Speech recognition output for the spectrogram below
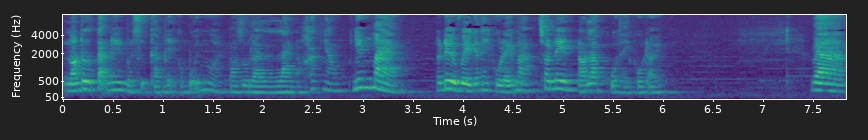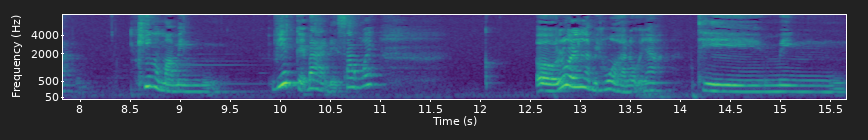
Nó được tạo nên bởi sự cảm nhận của mỗi người mặc dù là là nó khác nhau. Nhưng mà nó đều về cái thành phố đấy mà cho nên nó là của thành phố đấy. Và khi mà mà mình viết cái bài đấy xong ấy ở lúc đấy là mình không ở hà nội nha thì mình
